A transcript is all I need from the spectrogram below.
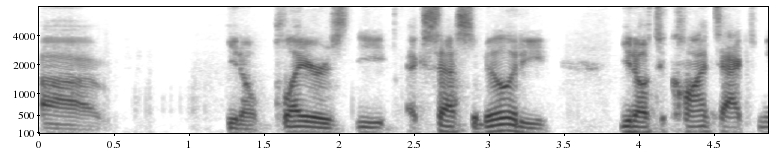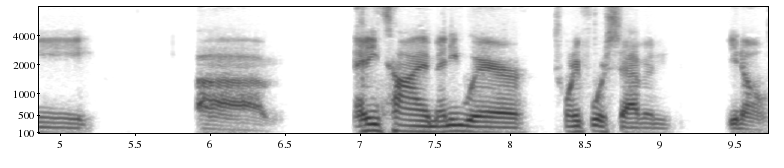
uh, you know players the accessibility you know to contact me um, anytime anywhere 24 7 you know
